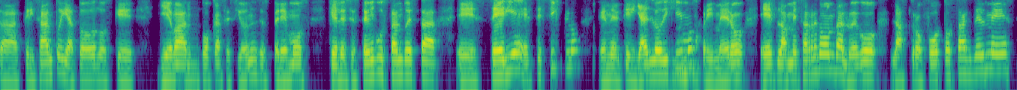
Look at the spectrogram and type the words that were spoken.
a Crisanto y a todos los que llevan pocas sesiones. Esperemos que les estén gustando esta eh, serie, este ciclo en el que ya lo dijimos, primero es la mesa redonda, luego la astrofotosac del mes,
